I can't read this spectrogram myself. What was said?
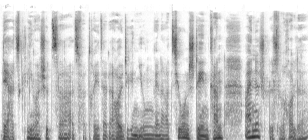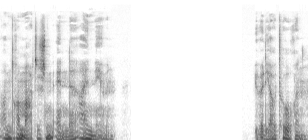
der als Klimaschützer, als Vertreter der heutigen jungen Generation stehen kann, eine Schlüsselrolle am dramatischen Ende einnehmen. Über die Autorin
